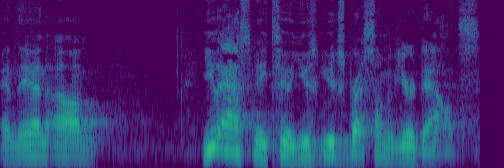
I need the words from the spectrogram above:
And then um, you asked me too, you, you expressed some of your doubts.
